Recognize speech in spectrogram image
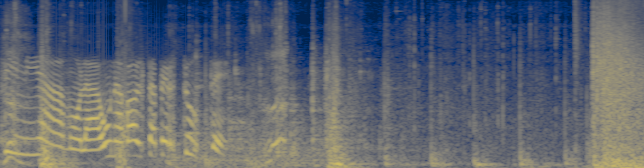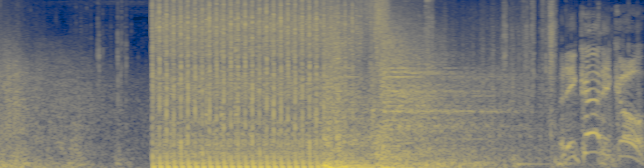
Finiamola una volta per tutte. Ricarico!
